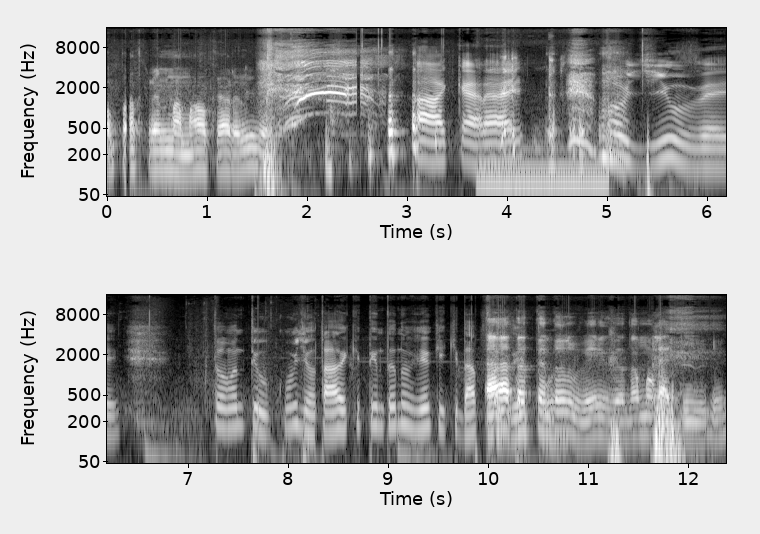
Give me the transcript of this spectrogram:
Ó o pato querendo mamar o cara ali, velho. Ai, caralho. Ó o Gil, velho. Tomando teu cu, John. Tava aqui tentando ver o que que dá pra Ah, fazer. tá pô. tentando ver, Zé, dá uma olhadinha aqui.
